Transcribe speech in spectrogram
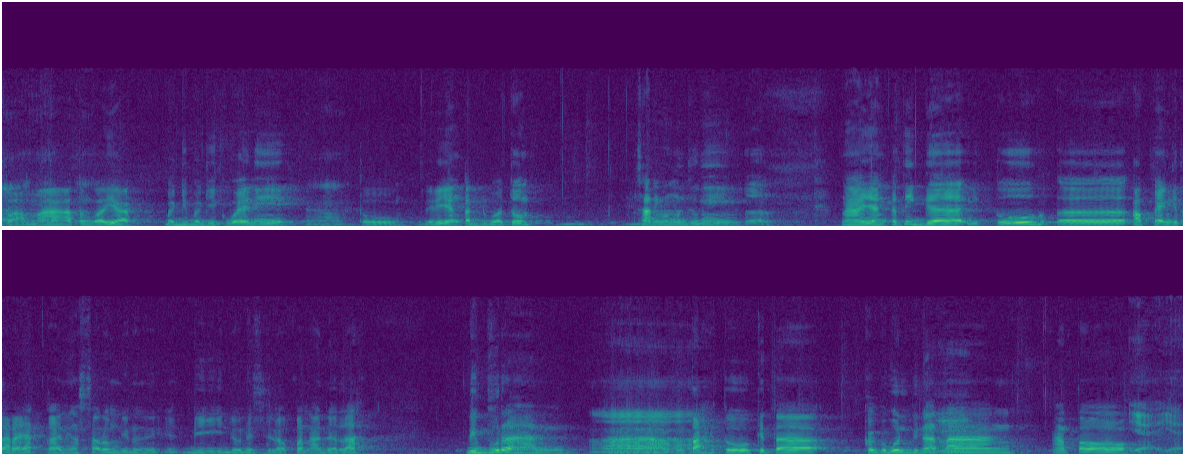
selamat atau enggak ya bagi-bagi kue nih, tuh. Jadi yang kedua tuh saling mengunjungi. Betul. Nah, yang ketiga itu eh, apa yang kita rayakan yang secara umum di, Indonesia- di Indonesia dilakukan adalah liburan. Nah, entah itu kita ke kebun binatang atau Iya, iya.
